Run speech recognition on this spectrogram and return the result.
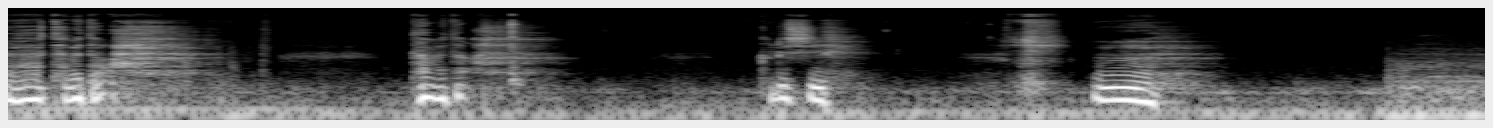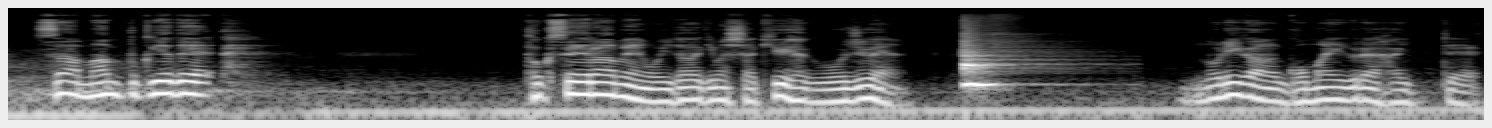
あー食べた。食べた。苦しい。うん。さあ満腹屋で特製ラーメンをいただきました。950円。海苔が5枚ぐらい入って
